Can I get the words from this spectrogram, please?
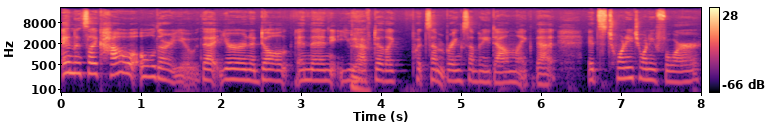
And it's like, how old are you that you're an adult, and then you Yeah. have to like put some bring somebody down like that? It's 2024,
